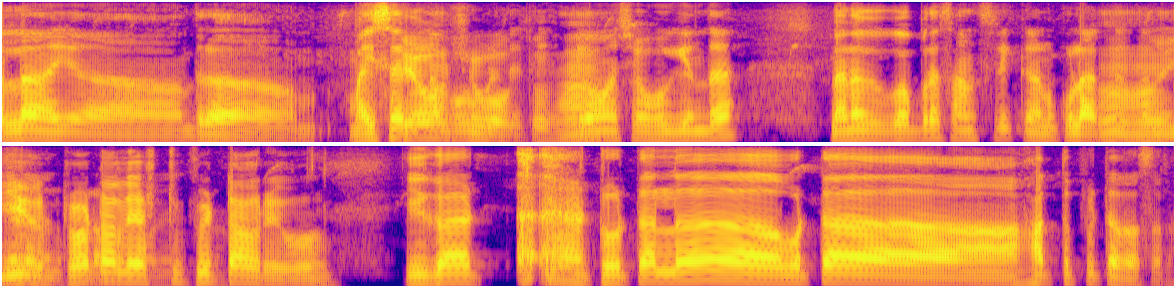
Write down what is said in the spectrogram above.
ಎಲ್ಲ ಅಂದ್ರ ಮೈಸೂರು ಹೋಗಿಂದ ನನಗೆ ಗೊಬ್ಬರ ಸಾನ್ಸ್ಲಿಕ್ಕೆ ಅನುಕೂಲ ಆಗ್ತದೆ ಈಗ ಟೋಟಲ್ ಎಷ್ಟು ಫೀಟ್ ಅವ್ರಿ ಇವು? ಈಗ ಟೋಟಲ್ ಒಟ್ಟ ಹತ್ತು ಫೀಟ್ ಅದ ಸರ್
